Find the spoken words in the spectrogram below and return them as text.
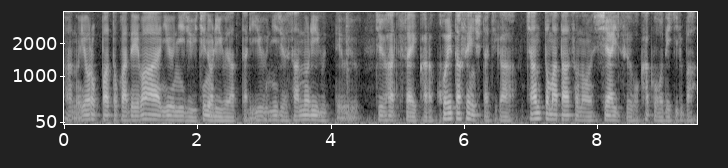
あのヨーロッパとかでは U21 のリーグだったり U23 のリーグっていう18歳から超えた選手たちがちゃんとまたその試合数を確保できる場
